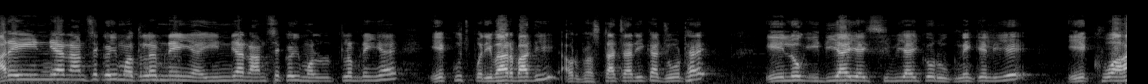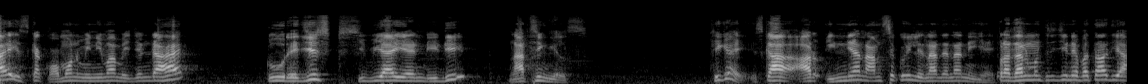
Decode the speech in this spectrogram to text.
अरे इंडिया नाम से कोई मतलब नहीं है, इंडिया नाम से कोई मतलब नहीं है। ये कुछ परिवारवादी और भ्रष्टाचारी का जोट है। ये लोग ईडीआई या सीबीआई को रोकने के लिए एक हुआ है, इसका कॉमन मिनिमम एजेंडा है। To resist CBI and ED nothing else ठीक है, इसका और इंडिया नाम से कोई लेना देना नहीं है। प्रधानमंत्री जी ने बता दिया,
